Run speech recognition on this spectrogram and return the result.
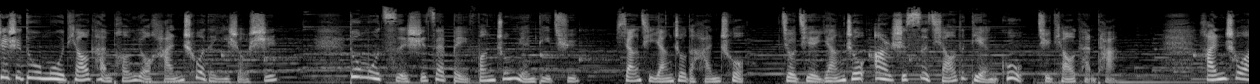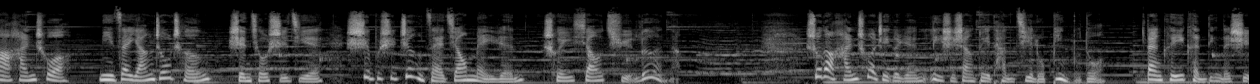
这是杜牧调侃朋友韩绰的一首诗。杜牧此时在北方中原地区，想起扬州的韩绰，就借扬州二十四桥的典故去调侃他：“韩绰啊，韩绰，你在扬州城深秋时节，是不是正在教美人吹箫取乐呢？”说到韩绰这个人，历史上对他的记录并不多，但可以肯定的是，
